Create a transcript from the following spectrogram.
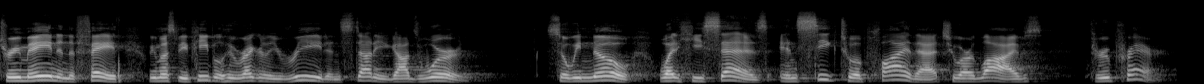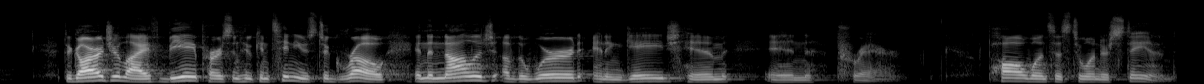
To remain in the faith, we must be people who regularly read and study God's Word so we know what he says and seek to apply that to our lives through prayer. To guard your life, be a person who continues to grow in the knowledge of the word and engage him in prayer. Paul wants us to understand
